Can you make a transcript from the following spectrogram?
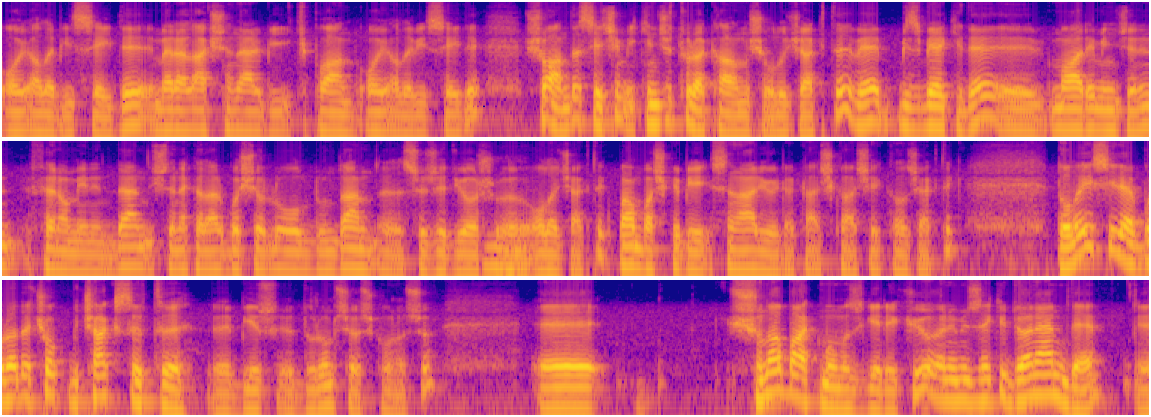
oy alabilseydi, Meral Akşener bir iki puan oy alabilseydi şu anda seçim ikinci tura kalmış olacaktı ve biz belki de e, Muharrem İnce'nin fenomeninden işte ne kadar başarılı olduğundan e, söz ediyor e, olacaktık. Bambaşka bir senaryoyla karşı karşıya kalacaktık. Dolayısıyla burada çok bıçak sırtı e, bir durum söz konusu. E, şuna bakmamız gerekiyor. Önümüzdeki dönemde e,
